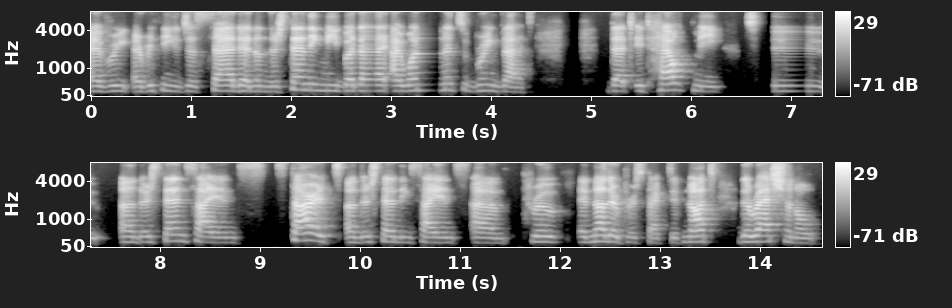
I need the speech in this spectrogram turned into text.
every everything you just said and understanding me. But I, I wanted to bring that that it helped me to understand science, start understanding science um, through another perspective, not the rational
